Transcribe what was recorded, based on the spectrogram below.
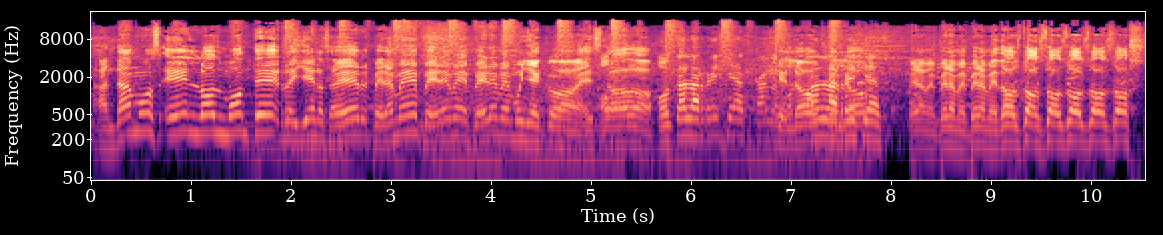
Andamos en los Monte Rellenos. A ver, espérame, espérame, espérame, muñeco. Es todo. ¿Dónde están las regias, canas? ¿Dónde están las regias? Espérame, espérame, espérame. Dos, dos, dos, dos, dos, dos.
